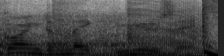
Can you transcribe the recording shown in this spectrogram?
Going to make music.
